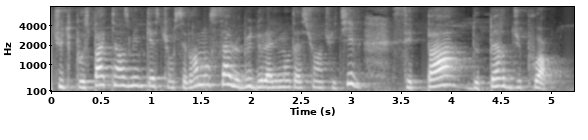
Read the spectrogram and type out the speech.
Tu te poses pas 15 000 questions. C'est vraiment ça le but de l'alimentation intuitive. C'est pas de perdre du poids.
